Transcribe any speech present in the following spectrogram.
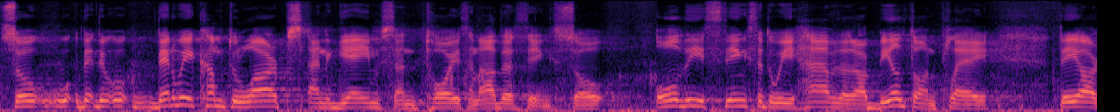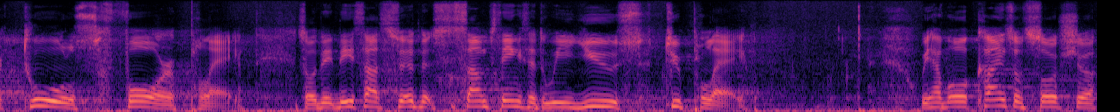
So then we come to LARPs and games and toys and other things. So all these things that we have that are built on play, they are tools for play. So th these are some things that we use to play. We have all kinds of social,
